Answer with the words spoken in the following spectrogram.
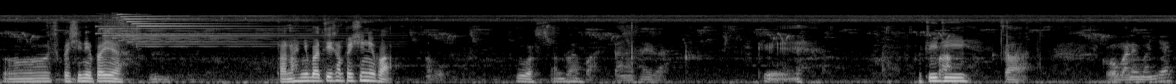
Oh sampai sini pak ya? Hmm. tanahnya berarti sampai sini pak? Oh. luas tanah. Berapa? Tanah saya lah. Oke. Berarti pak, di kau mana manjat?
